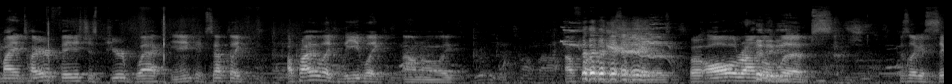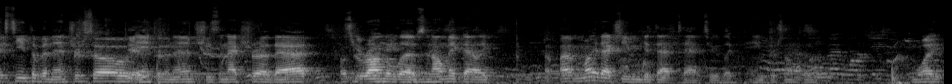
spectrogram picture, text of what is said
My entire face just pure black ink, except like I'll probably like leave like I don't know like how far would you say it is, but all around the lips. Just like a sixteenth of an inch or so, Yeah. eighth of an inch, just an extra of that just around the lips, and I'll make that like. I might actually even get that tattooed like pink or something. White,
